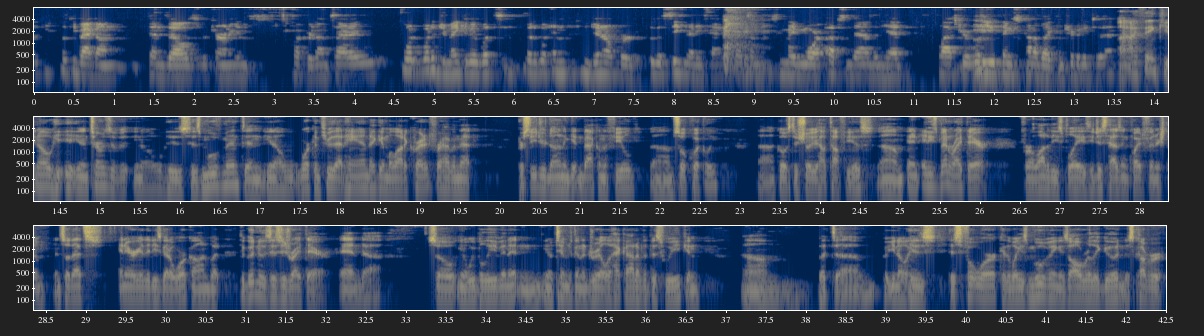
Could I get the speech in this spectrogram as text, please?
looking, looking back on Denzel's return against Rutgers on Saturday, what what did you make of it? What's what, what in, in, general for, for the season that he's had? He's had some, some, maybe more ups and downs than he had last year. What do you think's kind of like contributed to that? I think you know he, in terms of you know his his movement and you know working through that hand, I give him a lot of credit for having that procedure done and getting back on the field um, so quickly. Uh, goes to show you how tough he is, um, and and he's been right there for a lot of these plays. He just hasn't quite finished them, and so that's an area that he's got to work on. But the good news is he's right there, and uh, so you know we believe in it, and you know Tim's going to drill the heck out of it this week, and um, but uh, but you know his his footwork and the way he's moving is all really good, and his cover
